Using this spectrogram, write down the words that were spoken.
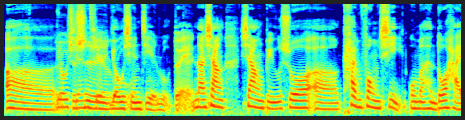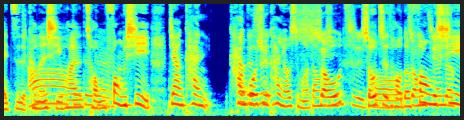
呃，就是优先介入。对，对那像像比如说呃，看缝隙，我们很多孩子可能喜欢从缝隙这样看。看过去看有什么东西，手指手指头的缝隙，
